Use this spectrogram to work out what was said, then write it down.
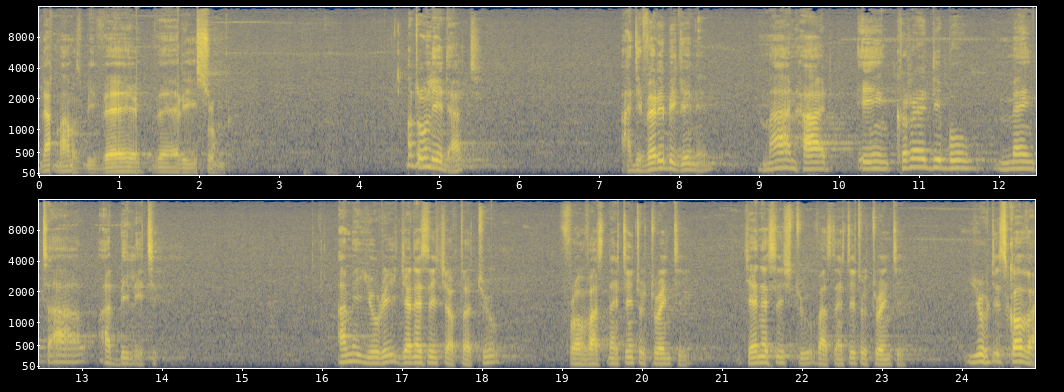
that man must be very, very strong. Not only that, at the very beginning, man had incredible mental ability. I mean, you read Genesis chapter 2 from verse 19 to 20, Genesis 2, verse 19 to 20, you discover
